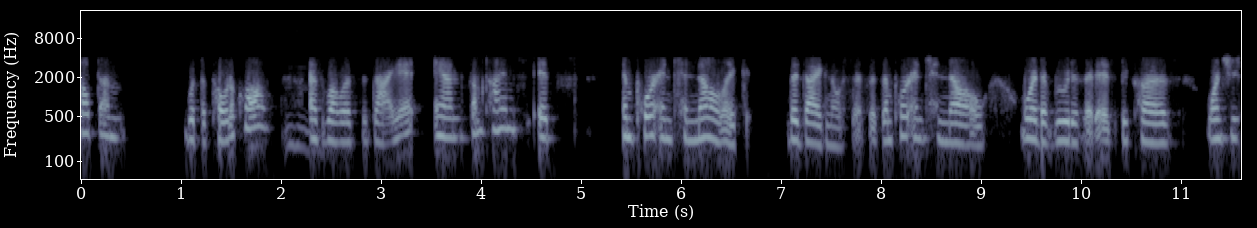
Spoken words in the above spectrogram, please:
help them with the protocol Mhm. as well as the diet. And sometimes it's important to know, like, the diagnosis. It's important to know where the root of it is because once you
